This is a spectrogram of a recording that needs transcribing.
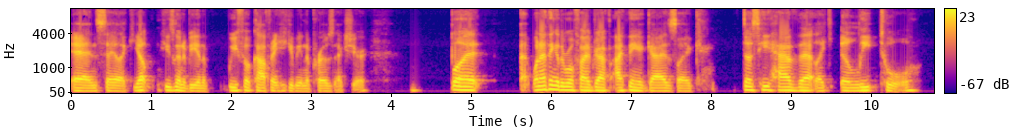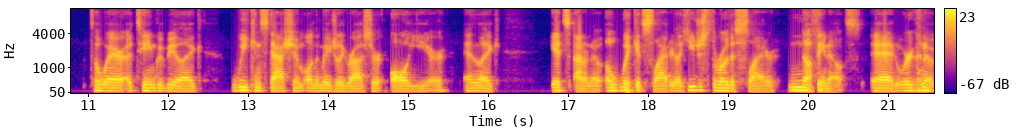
and say like, "Yep, he's going to be in the." We feel confident he could be in the pros next year. But uh, when I think of the Rule Five draft, I think of guys like, does he have that like elite tool to where a team could be like, we can stash him on the major league roster all year, and like it's I don't know a wicked slider. Like you just throw the slider, nothing else, and we're gonna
